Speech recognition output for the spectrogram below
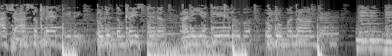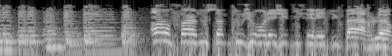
casha cashaq baad dilay ugu dambaystina aniyo geeluba ugu bannaan Enfin, nous sommes toujours en léger différé du bar, l'heure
